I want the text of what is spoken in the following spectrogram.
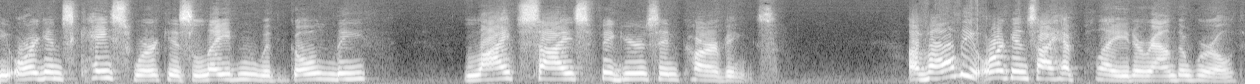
the organ's casework is laden with gold leaf, life-size figures and carvings. Of all the organs I have played around the world,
